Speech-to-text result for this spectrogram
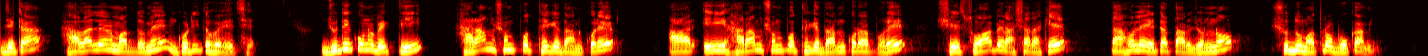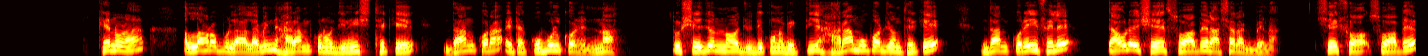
যেটা হালালের মাধ্যমে গঠিত হয়েছে যদি কোনো ব্যক্তি হারাম সম্পদ থেকে দান করে আর এই হারাম সম্পদ থেকে দান করার পরে সে সোয়াবের আশা রাখে, তাহলে এটা তার জন্য শুধুমাত্র বোকামি। কেননা আল্লাহ রবুল্লা আলমিন হারাম কোনো জিনিস থেকে দান করা এটা কবুল করেন না। তো সেজন্য যদি কোনো ব্যক্তি হারাম উপার্জন থেকে দান করেই ফেলে, তাহলে সে সোয়াবের আশা রাখবে না। সে, সোয়াবের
